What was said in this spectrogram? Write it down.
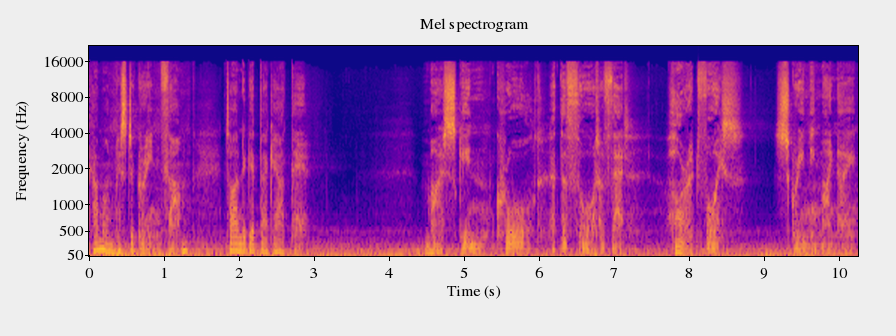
Come on, Mr. Green Thumb. Time to get back out there. My skin crawled at the thought of that horrid voice screaming my name.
